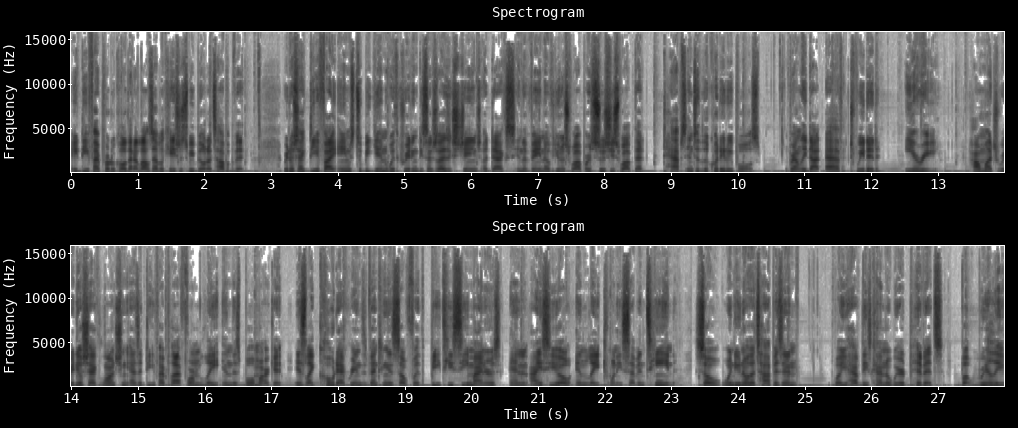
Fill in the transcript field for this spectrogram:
a DeFi protocol that allows applications to be built on top of it. Radio Shack DeFi aims to begin with creating decentralized exchange, a DEX in the vein of Uniswap or SushiSwap that taps into the liquidity pools. brantly.eth tweeted, Eerie. How much Radio Shack launching as a DeFi platform late in this bull market is like Kodak reinventing itself with BTC miners and an ICO in late 2017. So, when do you know the top is in? Well, you have these kind of weird pivots. But really,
